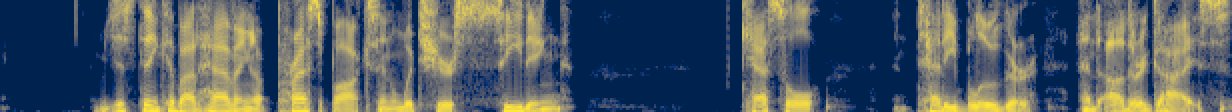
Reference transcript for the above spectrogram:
I mean, just think about having a press box in which you're seating Kessel and Teddy Blueger and other guys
